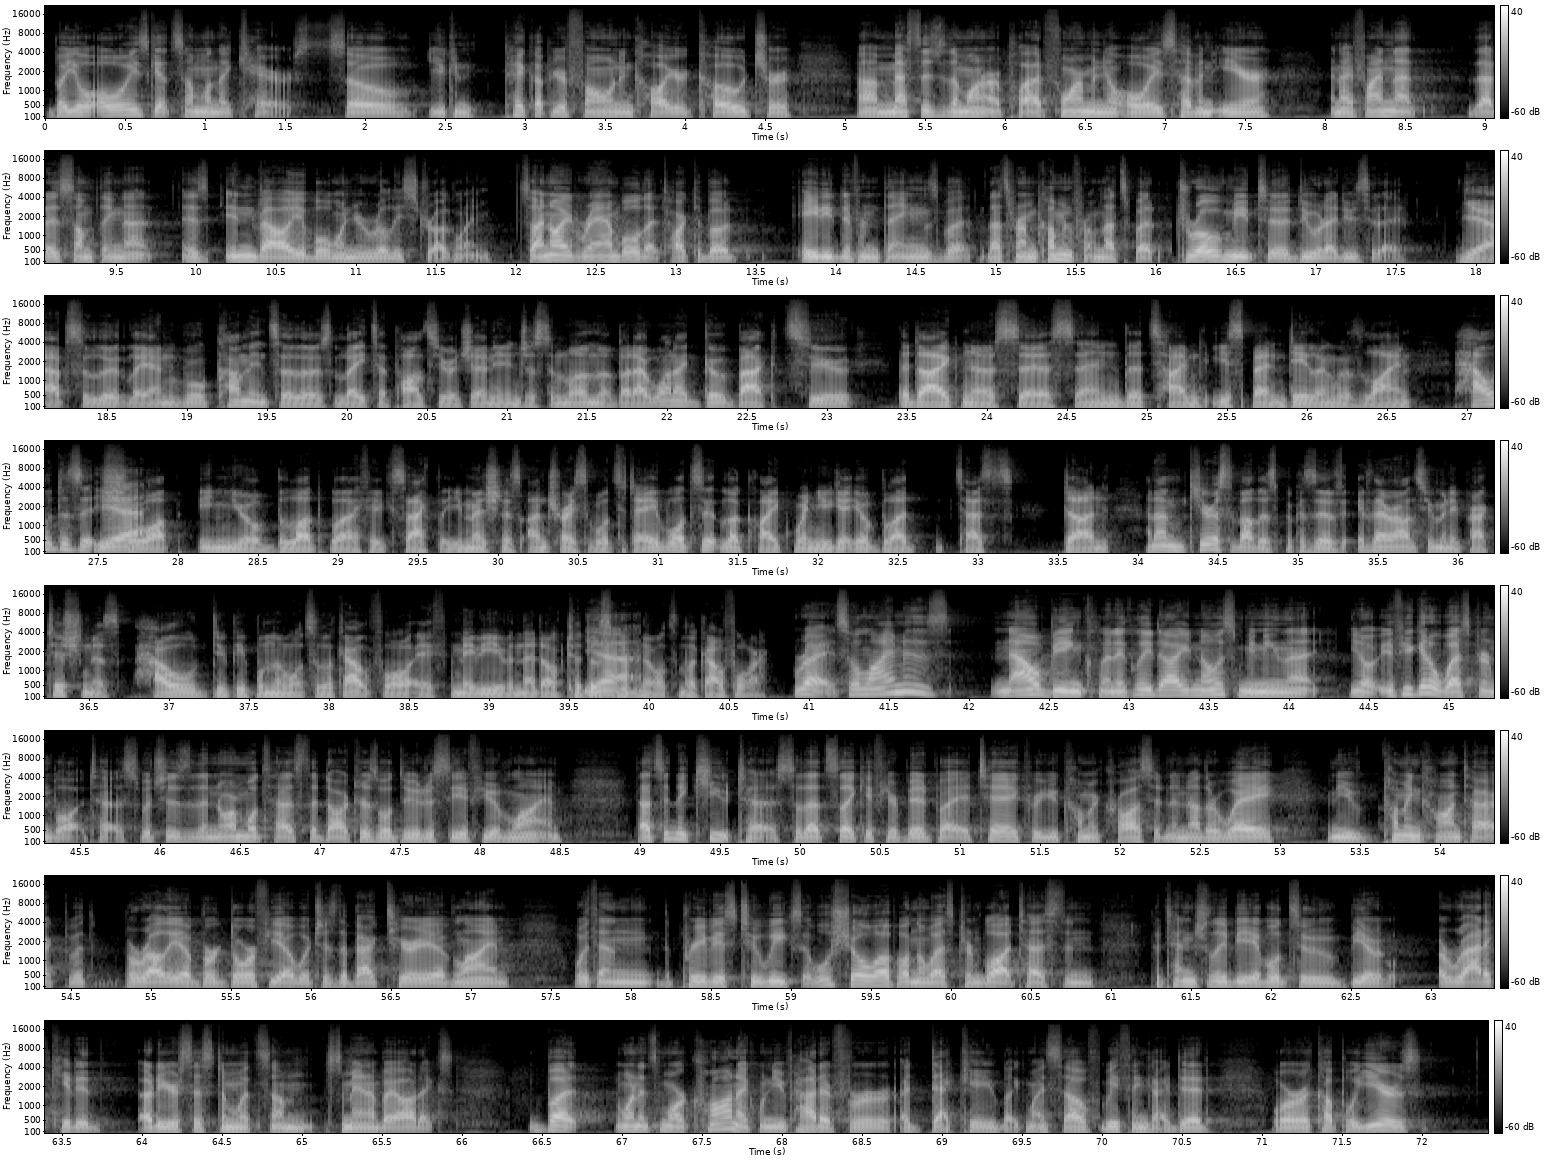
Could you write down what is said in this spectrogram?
But you'll always get someone that cares. So you can pick up your phone and call your coach or uh, message them on our platform, and you'll always have an ear. And I find that that is something that is invaluable when you're really struggling. So I know I'd rambled, I talked about 80 different things, but that's where I'm coming from. That's what drove me to do what I do today. Yeah, absolutely. And we'll come into those later parts of your journey in just a moment. But I want to go back to the diagnosis and the time that you spent dealing with Lyme. How does it Yeah. show up in your blood work exactly? You mentioned it's untraceable today. What does it look like when you get your blood tests done? And I'm curious about this because if, if there aren't too many practitioners, how do people know what to look out for if maybe even their doctor doesn't Yeah. even know what to look out for? Right. So Lyme is now being clinically diagnosed, meaning that, you know, if you get a Western blot test, which is the normal test that doctors will do to see if you have Lyme, that's an acute test. So that's like if you're bit by a tick or you come across it in another way and you come in contact with Borrelia burgdorferi, which is the bacteria of Lyme, within the previous two weeks, it will show up on the Western blot test and potentially be able to be er- eradicated out of your system with some, some antibiotics. But when it's more chronic, when you've had it for a decade, like myself, we think I did, or a couple years,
